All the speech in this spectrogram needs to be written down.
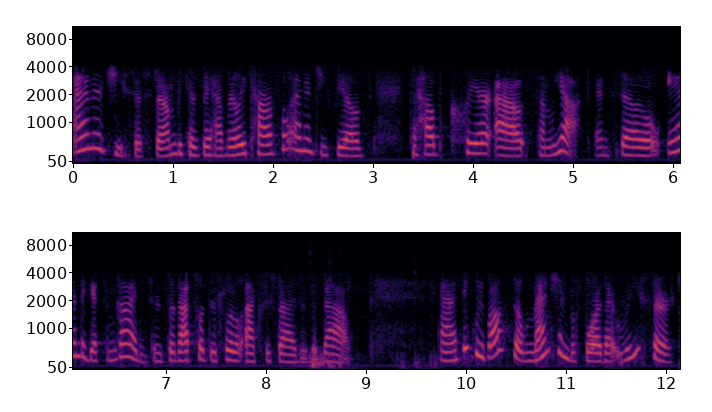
energy system because they have really powerful energy fields to help clear out some yuck. And so and to get some guidance. And so that's what this little exercise is about. And I think we've also mentioned before that research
